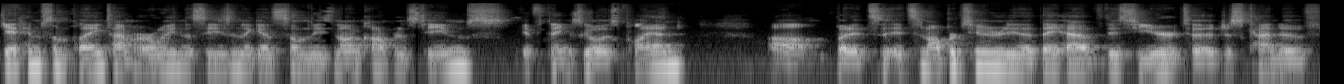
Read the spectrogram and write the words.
get him some playing time early in the season against some of these non-conference teams if things go as planned. Um, but it's it's an opportunity that they have this year to just kind of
